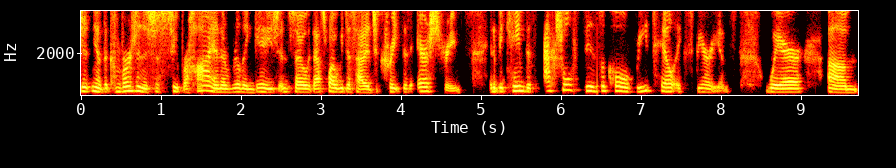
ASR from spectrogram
you know the conversion is just super high, and they're really engaged. And so that's why we decided to create this Airstream. And it became this actual physical retail experience where um,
